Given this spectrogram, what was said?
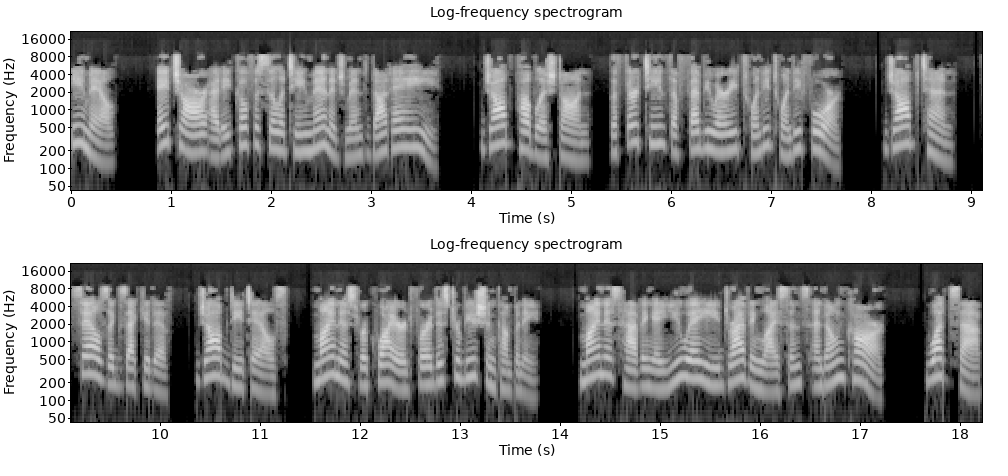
Email hr at ecofacilitymanagement.ae. Job published on the 13th of February 2024. Job 10. Sales Executive. Job details. Minus required for a distribution company. Minus having a UAE driving license and own car. WhatsApp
